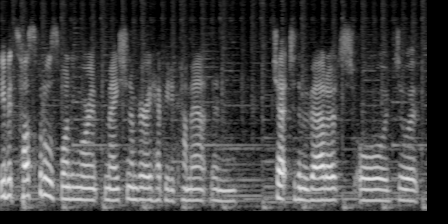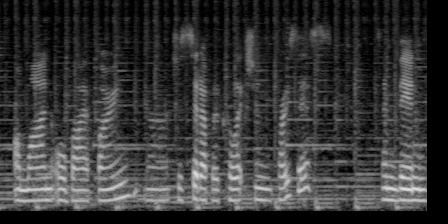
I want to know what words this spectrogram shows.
If it's hospitals wanting more information, I'm very happy to come out and chat to them about it or do it online or via phone uh, to set up a collection process and then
